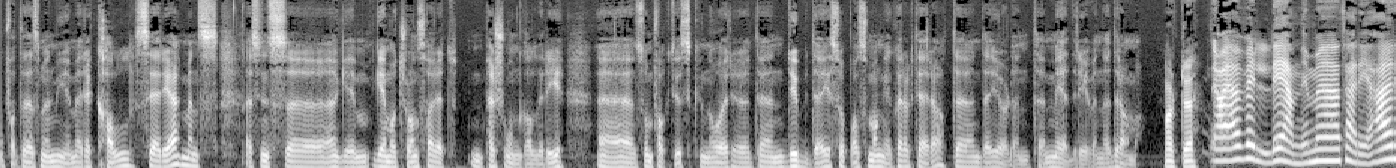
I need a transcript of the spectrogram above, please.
Oppfatter det som en mye mer kald serie, mens jeg syns uh, Game, Game, of Thrones har et persongalleri uh, som faktisk når til en dybde i såpass mange karakterer at det, det gjør den til meddrivende drama. Marte? Ja, jeg er veldig enig med Terje her.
